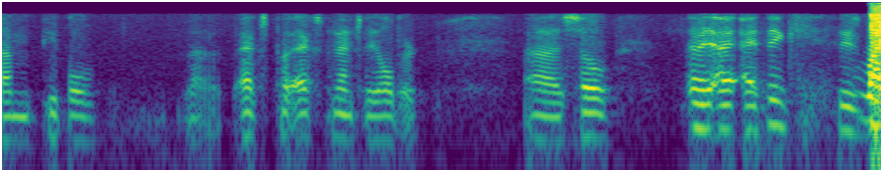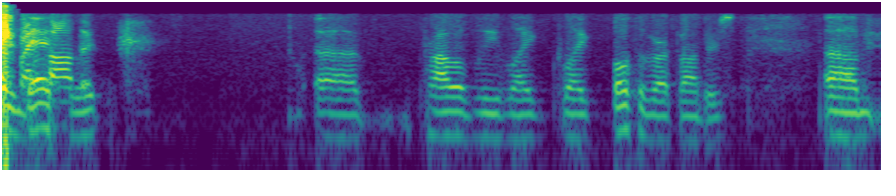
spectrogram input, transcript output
some people uh, expo- exponentially older. Uh, so I, I think there's Like my father. to it. Uh, probably like like both of our fathers. Um,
